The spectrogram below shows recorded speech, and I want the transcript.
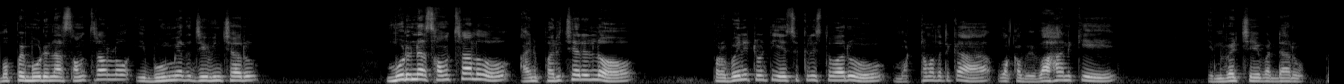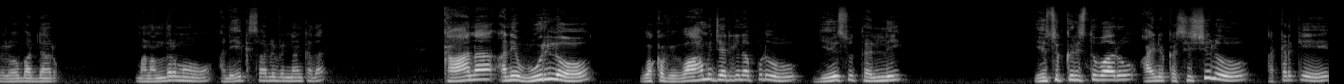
ముప్పై మూడున్నర సంవత్సరాల్లో ఈ భూమి మీద జీవించారు. మూడున్నర సంవత్సరాలు ఆయన పరిచర్యలో ప్రభు అయినటువంటి యేసుక్రీస్తు వారు మొట్టమొదటిగా ఒక వివాహానికి ఇన్వైట్ చేయబడ్డారు పిలువబడ్డారు. మనందరము అనేక సార్లు విన్నాం కదా. కానా అనే ఊరిలో ఒక వివాహం జరిగినప్పుడు యేసు తల్లి యేసుక్రీస్తు వారు ఆయన యొక్క శిష్యులు అక్కడికి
